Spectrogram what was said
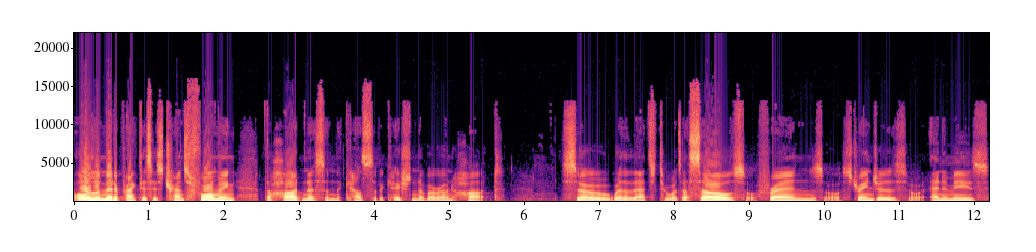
all the metta practice is transforming the hardness and the calcification of our own heart. So, whether that's towards ourselves or friends or strangers or enemies,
